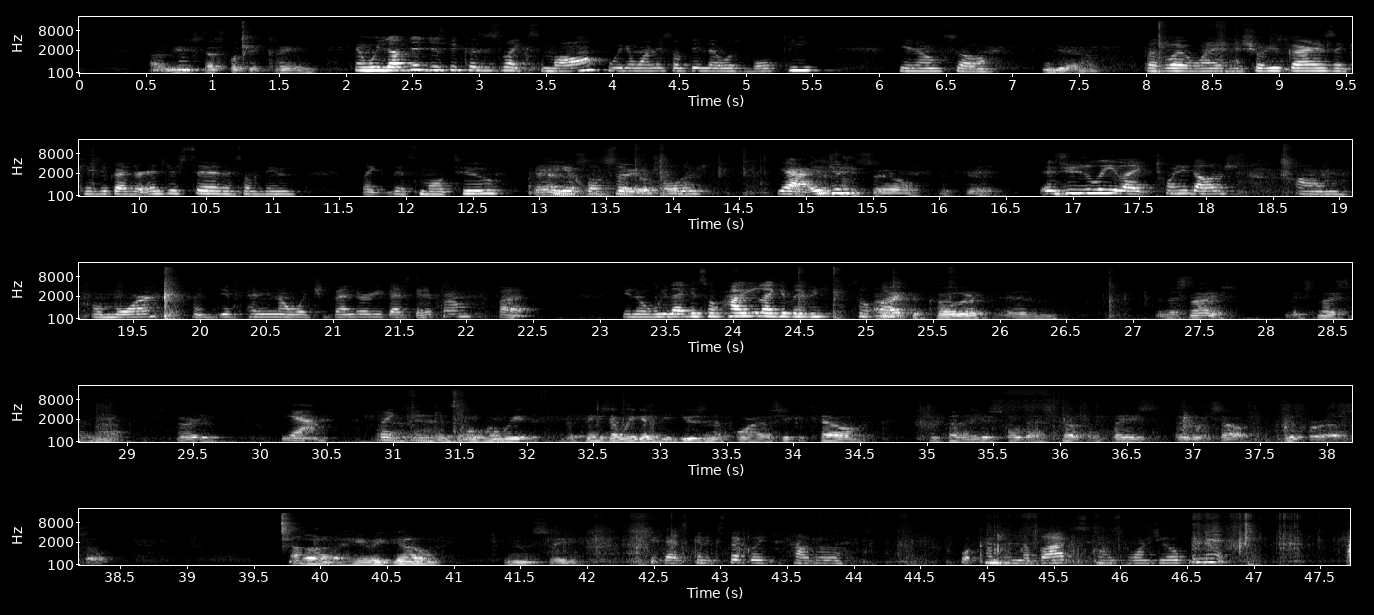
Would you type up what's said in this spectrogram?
At least that's what they claim. And we loved it just because it's like small. We didn't want it something that was bulky you know, so. Yeah. That's why I wanted to show you guys in case you guys are interested in something like this small too. And it's on sale, controllers. Yeah, it's, usually sale. It's good. It's usually like twenty dollars um or more, depending on which vendor you guys get it from. But you know, we like it. So how you like it, baby? So far. I like the color and and it's nice. It looks nice and uh, sturdy. Yeah, it's like and, and so when we the things that we're gonna be using it for, as you could tell, we kind of just hold that stuff in place. It works out good for us. So, okay. all right, here we go. Let's see. You guys can expect how to what comes in the box once once you open it.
